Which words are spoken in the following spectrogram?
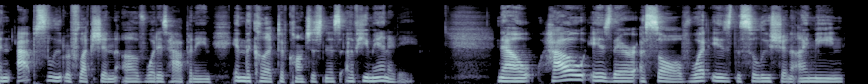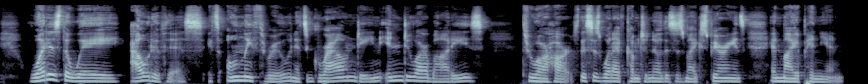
an absolute reflection of what is happening in the collective consciousness of humanity. Now, how is there a solve? What is the solution? I mean, what is the way out of this? It's only through and it's grounding into our bodies through our hearts. This is what I've come to know. This is my experience and my opinion.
